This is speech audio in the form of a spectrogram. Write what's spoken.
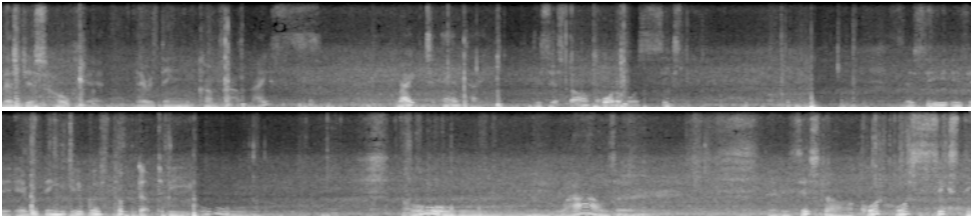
let's just hope that everything comes out nice right and tight. Resistol quarter horse 60 Let's see, is it everything it was hooked up to be? Ooh. Oh, wowzer. The Resistol quarter horse 60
